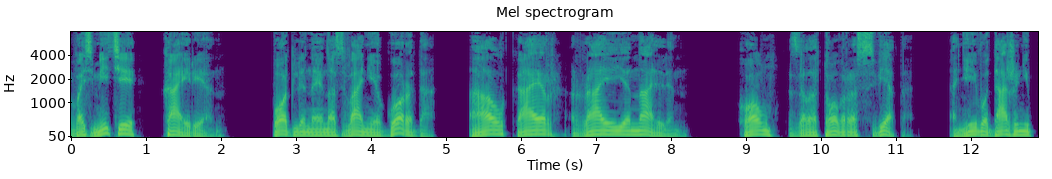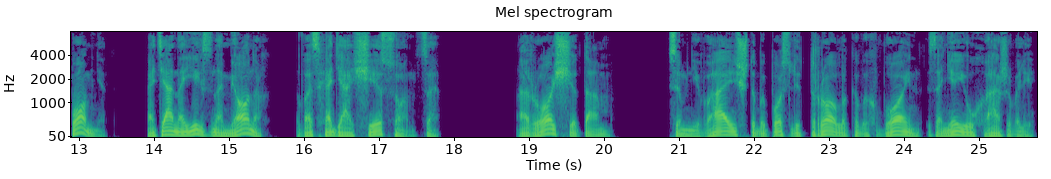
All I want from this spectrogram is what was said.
Возьмите Алкайриен. Подлинное название города — Алкайр-Райеналлен. Холм золотого рассвета. Они его даже не помнят, хотя на их знаменах восходящее солнце. А роща там Сомневаюсь, чтобы после Троллоковых войн за ней ухаживали.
